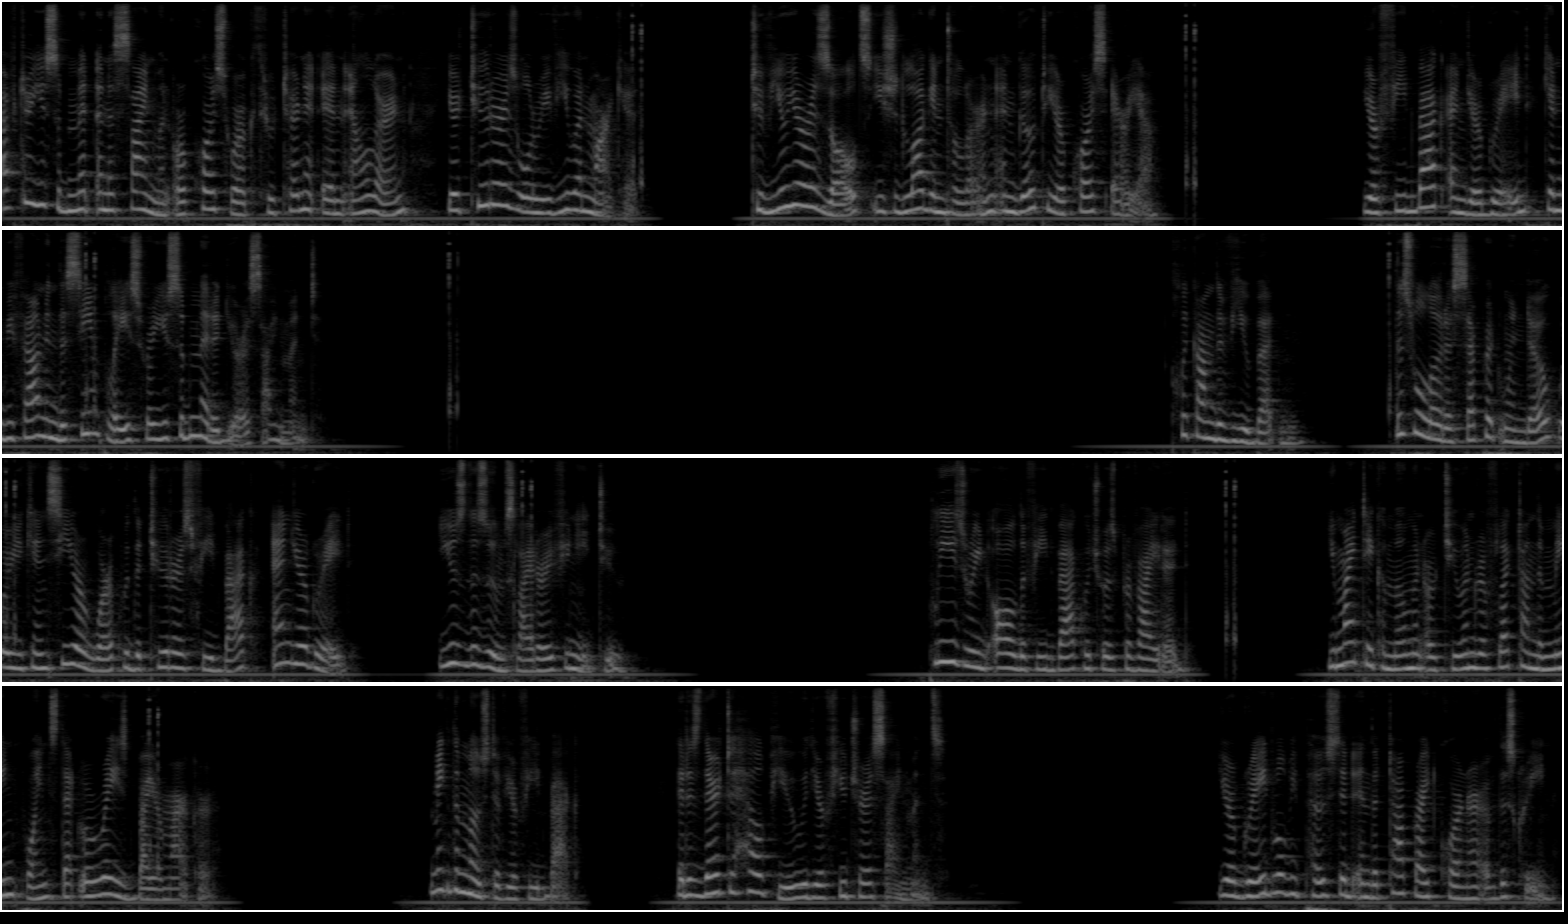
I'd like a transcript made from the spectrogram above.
After you submit an assignment or coursework through Turnitin and Learn, your tutors will review and mark it. To view your results, you should log into Learn and go to your course area. Your feedback and your grade can be found in the same place where you submitted your assignment. Click on the View button. This will load a separate window where you can see your work with the tutor's feedback and your grade. Use the zoom slider if you need to. Please read all the feedback which was provided. You might take a moment or two and reflect on the main points that were raised by your marker. Make the most of your feedback. It is there to help you with your future assignments. Your grade will be posted in the top right corner of the screen.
